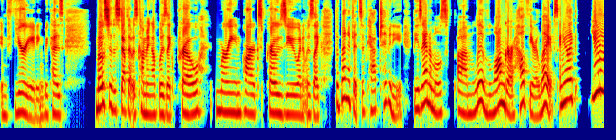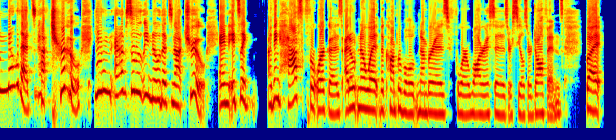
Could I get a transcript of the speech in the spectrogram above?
infuriating because most of the stuff that was coming up was like pro marine parks, pro zoo, and it was like the benefits of captivity. These animals um, live longer, healthier lives. And you're like, you know that's not true. You absolutely know that's not true. And it's like, I think half for orcas. I don't know what the comparable number is for walruses or seals or dolphins, but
